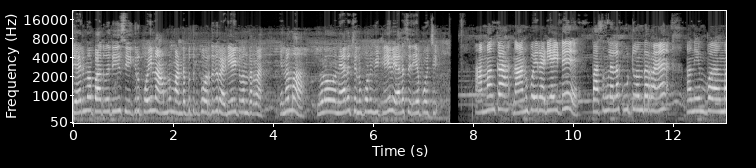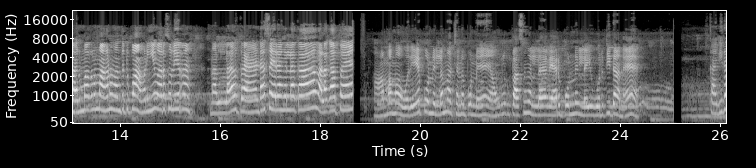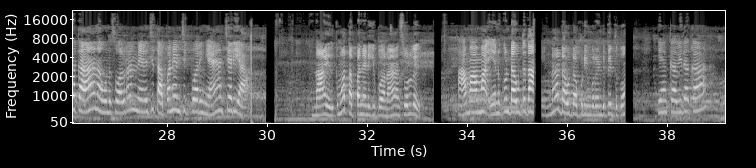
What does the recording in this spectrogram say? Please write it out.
சரிம்மா பார்வதி சீக்கிரம் போய் நாமளும் மண்டபத்துக்கு போகிறதுக்கு ரெடி ஆகிட்டு வந்துடுறேன். என்னம்மா இவ்வளோ நேரம் சின்ன பொண்ணு வீட்லேயே வேலை சரியாக போச்சு. ஆமாங்கக்கா நானும் போய் ரெடி ஆகிட்டு பசங்களெல்லாம் கூப்பிட்டு வந்துடுறேன். அது என் மருமகளும் மகனும் வந்துட்டுப்பா அவனையும் வர சொல்லிடுறேன். நல்லா கிராண்டாக செய்கிறாங்கல்லக்கா வளகாப்ப. ஆமாம்மா ஒரே பொண்ணு இல்லைம்மா சின்ன பொண்ணு. அவங்களுக்கு பசங்க இல்லை வேறு பொண்ணு இல்லை ஒருத்தி தானே. கவிதாக்கா நான் ஒன்று சொல்கிறேன்னு நினச்சி தப்பாக நினச்சிட்டு போகிறீங்க சரியா? நான் எதுக்குமா தப்பா நினைக்க போறேன். சொல்லு. ஆமா ஆமா எனக்கும் டவுட் தான். என்ன டவுட் அப்படி உங்க ரெண்டு பேத்துக்கும்? என் கவிதாக்கா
